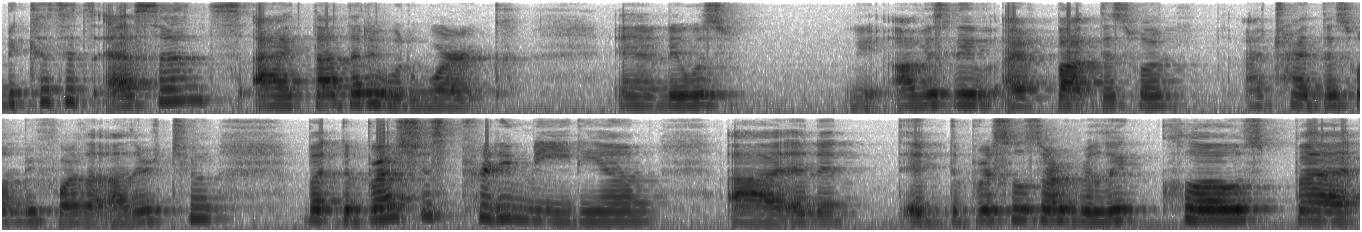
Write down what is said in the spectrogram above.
because it's Essence, I thought that it would work. And it was obviously I bought this one I tried this one before the other two but the brush is pretty medium uh, and it, it the bristles are really close but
